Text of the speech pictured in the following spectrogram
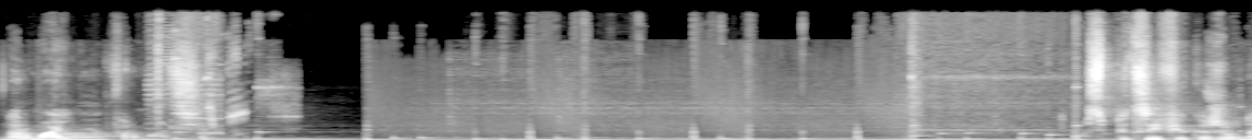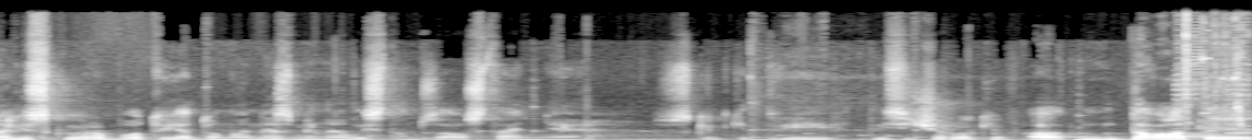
нормальної інформації. Специфіка журналістської роботи, я думаю, не змінилась там за останні скільки дві тисячі років. А ну, давати е,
